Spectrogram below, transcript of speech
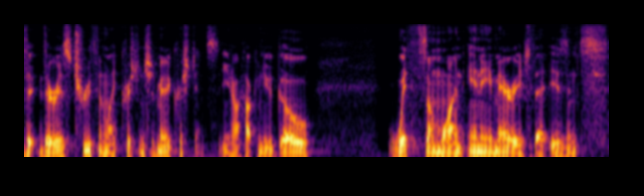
th- there is truth in like Christians should marry Christians. You know, how can you go with someone in a marriage that isn't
